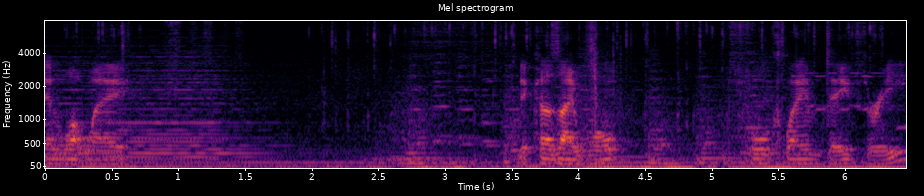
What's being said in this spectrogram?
in what way? Because I won't full claim day three?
